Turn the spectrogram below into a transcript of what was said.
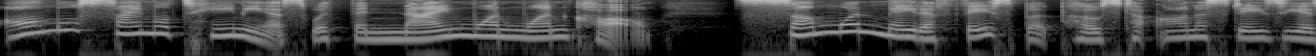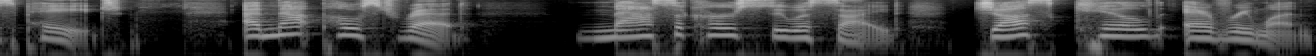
almost simultaneous with the 911 call, someone made a Facebook post to Anastasia's page. And that post read Massacre Suicide just killed everyone.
